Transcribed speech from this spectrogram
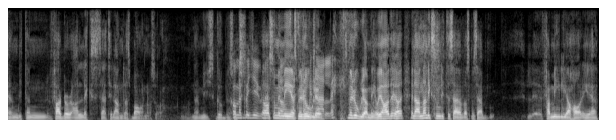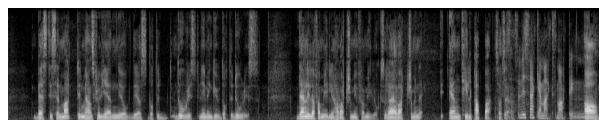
en liten farbror Alex här, till andras barn och så. Och Den här mysgubben Kommer som, på julafton, ja, som är med, så som är rolig, Alex. som är rolig att med. Och jag hade jag, en annan liksom lite så här, vad ska man säga, familj jag har är bästisen Martin med hans fru Jenny och deras dotter Doris. Det är min guddotter Doris. Den lilla familjen har varit som min familj också. Där har jag varit som en, en till pappa så att säga. Vi snackar Max Martin Ja.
